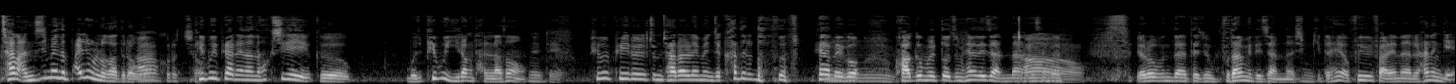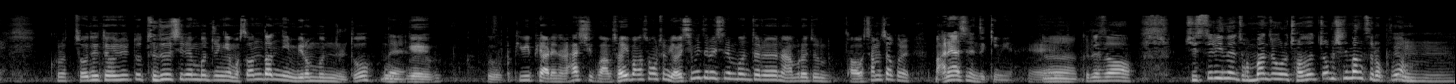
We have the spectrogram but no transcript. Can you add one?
잘안 지면은 빨리 올라가더라고요. 아, 그렇죠. PVP 아레나는 확실히 그 뭐지 PVE랑 달라서 네, 네. PVP를 좀 잘하려면 이제 카드를 더 해야 되고 음. 과금을 또 좀 해야 되지 않나 하는 생각. 아, 여러분들한테 좀 부담이 되지 않나 싶기도 해요. PVP 아레나를 하는 게. 그렇죠. 근데 또, 또 들으시는 분 중에 뭐 썬더님 이런 분들도 뭐 네. 이게 그 PVP 아레나를 하시고 아마 저희 방송을 좀 열심히 들으시는 분들은 아무래도 좀 더 참석을 많이 하시는 느낌이에요. 예. 어, 그래서 G3는 전반적으로 저는 좀 실망스럽고요. 음,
